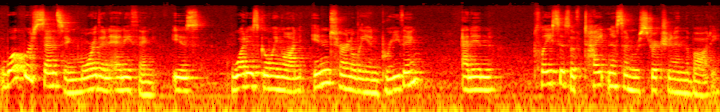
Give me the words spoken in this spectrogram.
What we're sensing more than anything is what is going on internally in breathing and in places of tightness and restriction in the body.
